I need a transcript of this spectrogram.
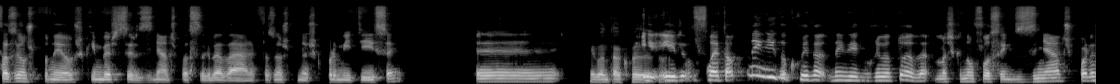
Fazer uns pneus que, em vez de ser desenhados para se degradar, fazer uns pneus que permitissem. Uh, Enquanto a corrida flat out, nem digo a corrida, nem digo a corrida toda, mas que não fossem desenhados para,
